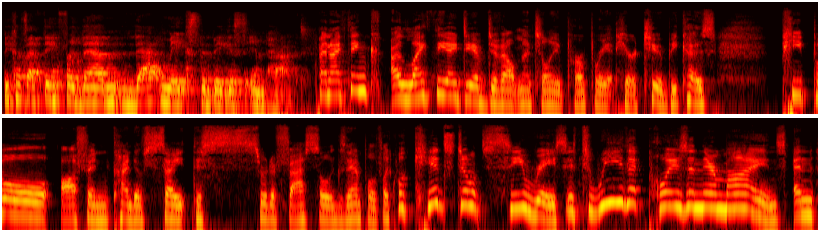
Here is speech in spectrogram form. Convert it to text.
because I think for them, that makes the biggest impact. And I think I like the idea of developmentally appropriate here too, because people often kind of cite this sort of facile example of like, well, kids don't see race. It's we that poison their minds. And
